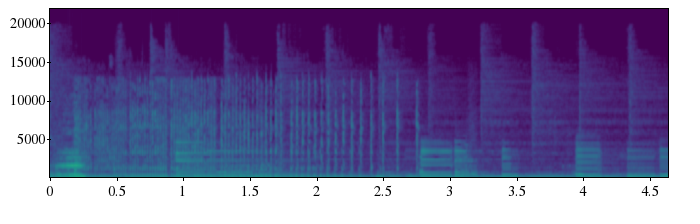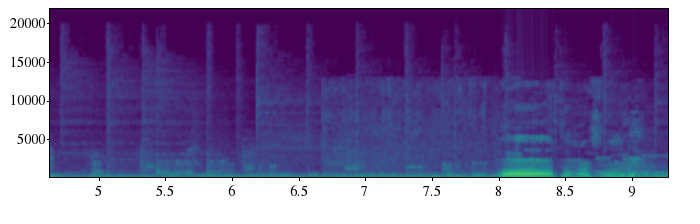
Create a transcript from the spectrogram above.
네. 아, 또 날씨 와 이래 뭐.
